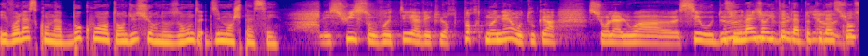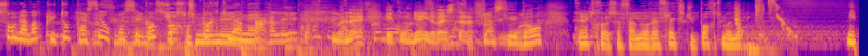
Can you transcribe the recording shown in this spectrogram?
Et voilà ce qu'on a beaucoup entendu sur nos ondes dimanche passé. Les Suisses ont voté avec leur porte-monnaie, en tout cas sur la loi euh, CO2. Une majorité de la population semble avoir plutôt pensé aux conséquences sur son porte-monnaie. Monnaie et combien il reste à la fin casse les dents contre ce fameux réflexe du porte-monnaie. Mais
